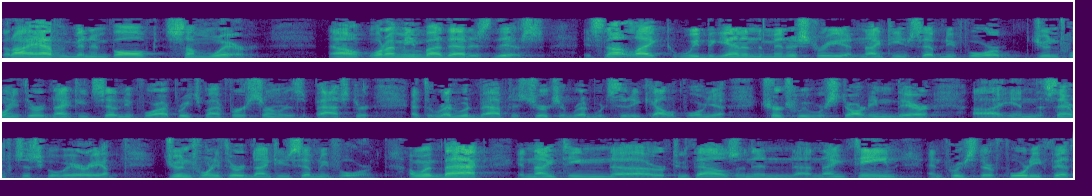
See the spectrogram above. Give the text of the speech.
that I haven't been involved somewhere. Now, what I mean by that is this. It's not like we began in the ministry in 1974, June 23, 1974. I preached my first sermon as a pastor at the Redwood Baptist Church in Redwood City, California, church we were starting there uh, in the San Francisco area. June 23, 1974. I went back in 19 uh, or 2019 and preached their 45th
